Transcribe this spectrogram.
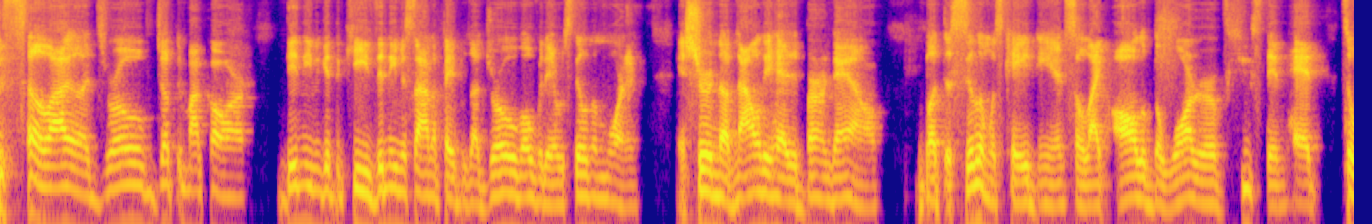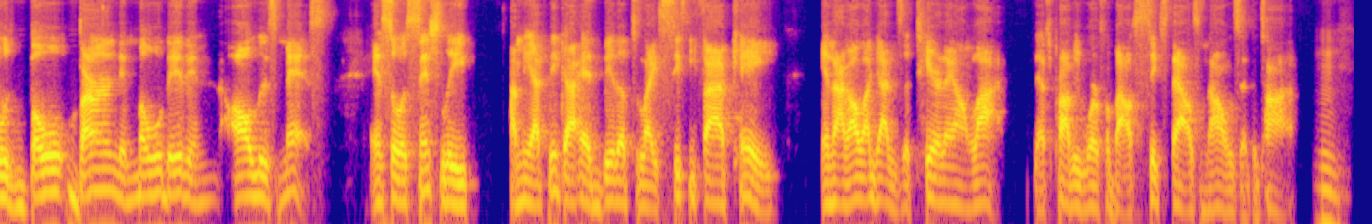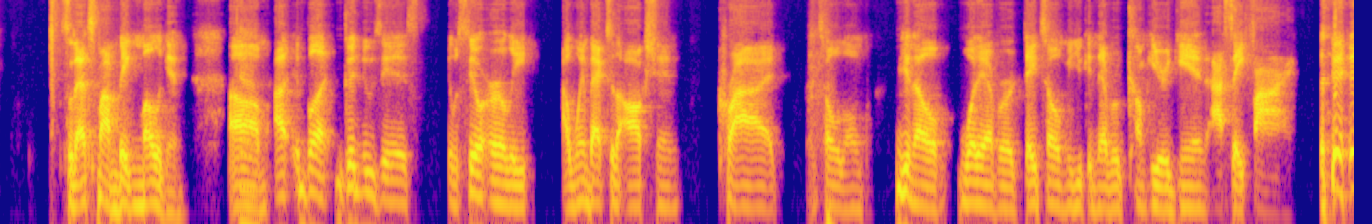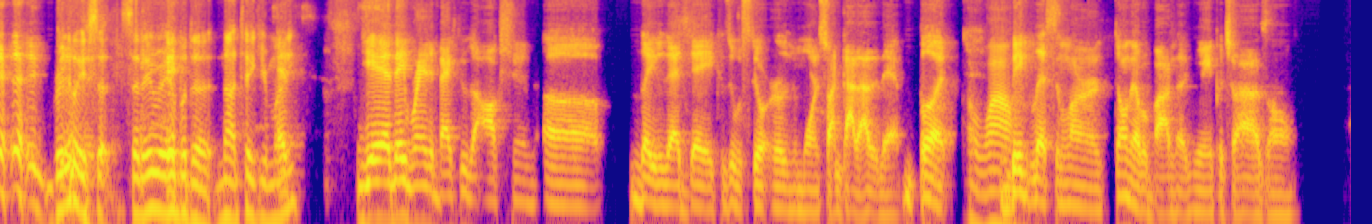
so I uh, drove, jumped in my car, didn't even get the keys, didn't even sign the papers. I drove over there. It was still in the morning. And sure enough, not only had it burned down, but the ceiling was caved in. So like all of the water of Houston had, so it was bold, burned and molded and all this mess. And so essentially, I mean, I think I had bid up to like 65K and I, all I got is a tear down lot. That's probably worth about $6,000 at the time. Mm. So that's my big mulligan. Um. I, but good news is it was still early. I went back to the auction, cried, and told them, you know, whatever. They told me you can never come here again. I say fine. really? So, so they were able to not take your money? And, yeah, they ran it back through the auction uh, later that day because it was still early in the morning. So I got out of that. But oh wow, big lesson learned: don't ever buy nothing you ain't put your eyes on.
